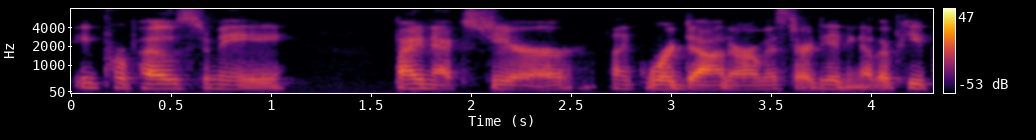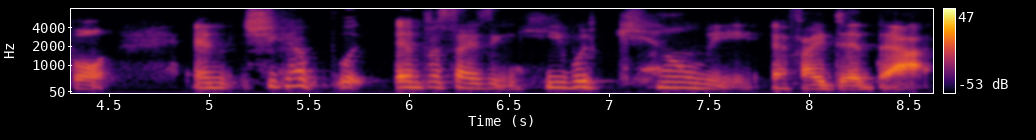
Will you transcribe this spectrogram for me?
you propose to me by next year, like we're done, or I'm gonna start dating other people." And she kept like, emphasizing, "He would kill me if I did that."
